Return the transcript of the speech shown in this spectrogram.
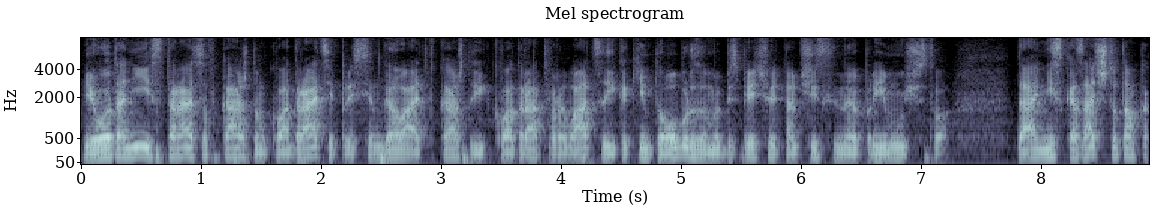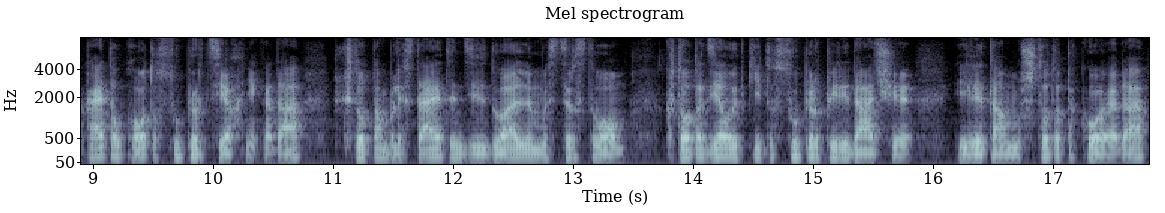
И вот они стараются в каждом квадрате прессинговать, в каждый квадрат врываться и каким-то образом обеспечивать там численное преимущество да, не сказать, что там какая-то у кого-то супер техника, да, кто там блистает индивидуальным мастерством, кто-то делает какие-то супер передачи или там что-то такое, да,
